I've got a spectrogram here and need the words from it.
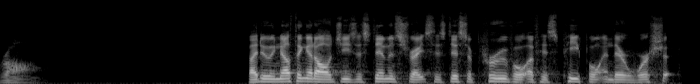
wrong. By doing nothing at all, Jesus demonstrates his disapproval of his people and their worship.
